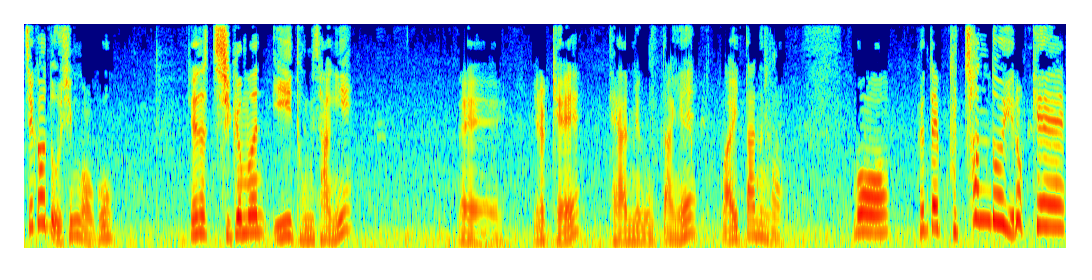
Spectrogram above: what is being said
찍어 놓으신 거고 그래서 지금은 이 동상이 네 이렇게 대한민국 땅에 와 있다는 거 뭐 근데 부천도 이렇게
